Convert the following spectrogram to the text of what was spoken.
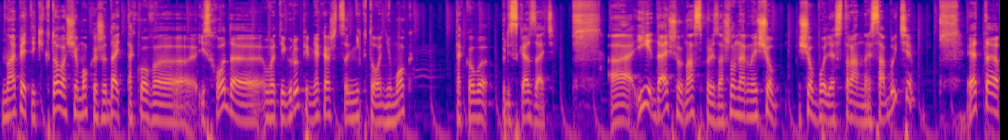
Но опять-таки, кто вообще мог ожидать такого исхода в этой группе? Мне кажется, никто не мог такого предсказать. А, и дальше у нас произошло, наверное, еще, еще более странное событие. Это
